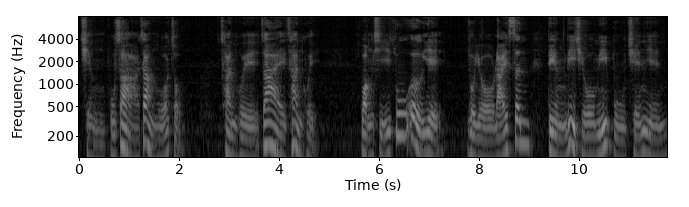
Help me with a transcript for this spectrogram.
请菩萨让我走，忏悔再忏悔，往昔诸恶业，若有来生，定力求弥补前缘。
